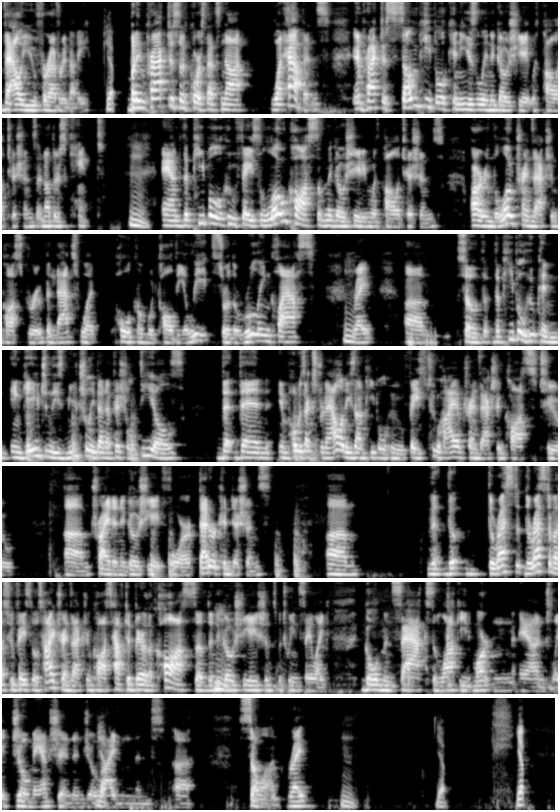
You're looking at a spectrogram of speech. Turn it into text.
value for everybody Yep. but in practice of course that's not what happens in practice some people can easily negotiate with politicians and others can't Mm. and the people who face low costs of negotiating with politicians are in the low transaction cost group and that's what holcombe would call the elites or the ruling class Mm. right um, so the, the people who can engage in these mutually beneficial deals that then impose externalities on people who face too high of transaction costs to um, try to negotiate for better conditions. Um, the, the the rest the rest of us who face those high transaction costs have to bear the costs of the Hmm. negotiations between say like Goldman Sachs and Lockheed Martin and like Joe Manchin and Joe Yep. Biden and uh, so on, right?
